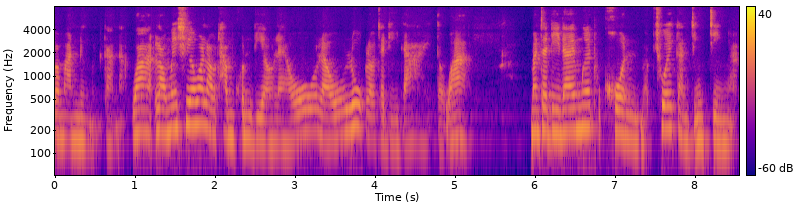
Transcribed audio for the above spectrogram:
ประมาณหนึ่งเหมือนกันอะว่าเราไม่เชื่อว่าเราทำคนเดียวแล้ว แล้วลูกเราจะดีได้ แต่ว่ามันจะดีได้เมื่อทุกคนแบบช่วยกันจริง ๆอะ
